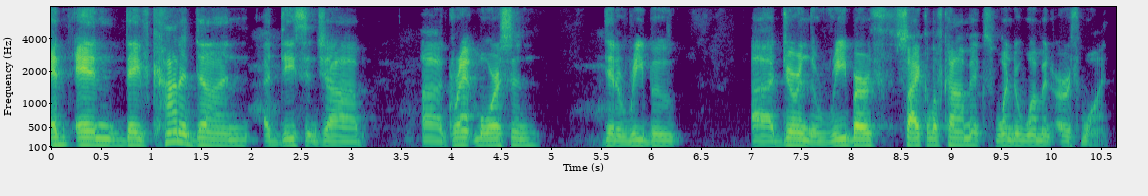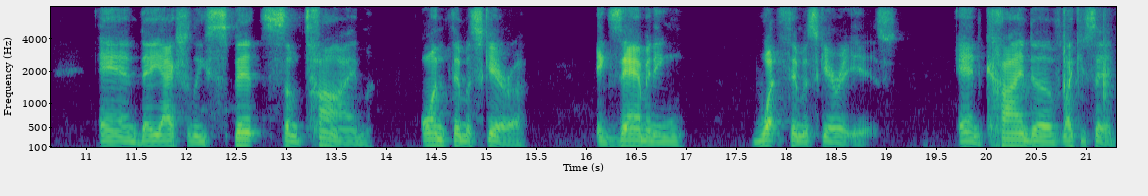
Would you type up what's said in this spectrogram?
and and they've kind of done a decent job. Uh, Grant Morrison did a reboot uh, during the rebirth cycle of comics, Wonder Woman Earth One, and they actually spent some time on Themyscira examining what Themyscira is. And kind of like you said,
